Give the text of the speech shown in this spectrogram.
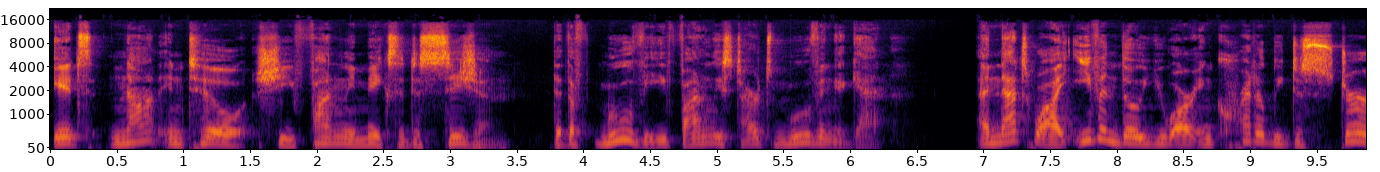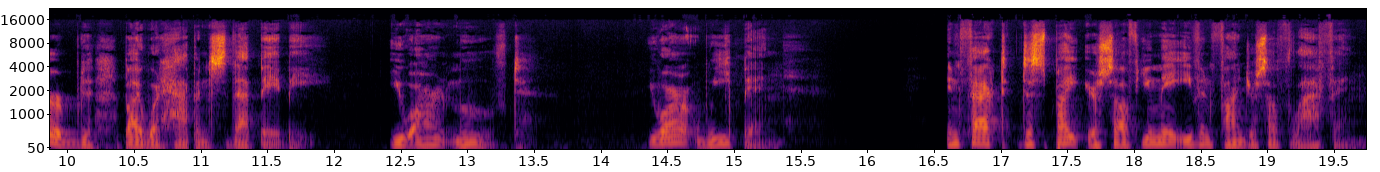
It's not until she finally makes a decision that the movie finally starts moving again. And that's why, even though you are incredibly disturbed by what happens to that baby, you aren't moved. You aren't weeping. In fact, despite yourself, you may even find yourself laughing.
